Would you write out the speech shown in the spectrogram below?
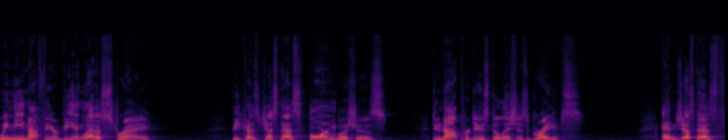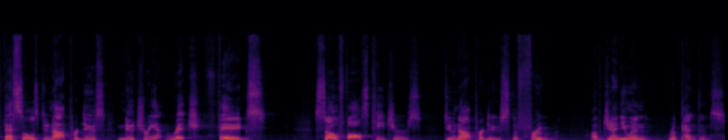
We need not fear being led astray, because just as thorn bushes do not produce delicious grapes, and just as thistles do not produce nutrient rich figs, so false teachers do not produce the fruit of genuine repentance.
